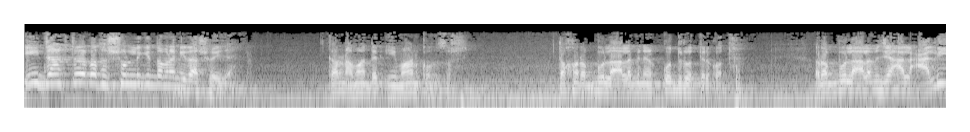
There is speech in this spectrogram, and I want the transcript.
এই ডাক্তারের কথা শুনলে কিন্তু আমরা নিরাশ হয়ে যাই। কারণ আমাদের ইমান কমজোর। তখন রব্বুল আলমিনের কুদরতের কথা। রব্বুল আলম যে আল আলী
